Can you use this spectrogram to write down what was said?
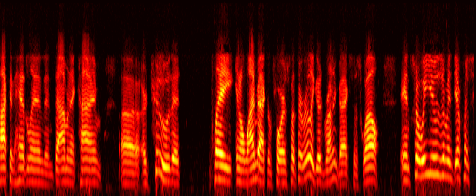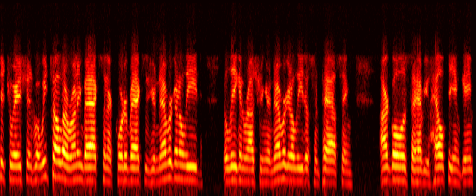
Haken Headland and Dominic Heim uh, are two that play you know linebacker for us, but they're really good running backs as well. And so we use them in different situations. What we tell our running backs and our quarterbacks is you're never going to lead the league in rushing. You're never going to lead us in passing. Our goal is to have you healthy in game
